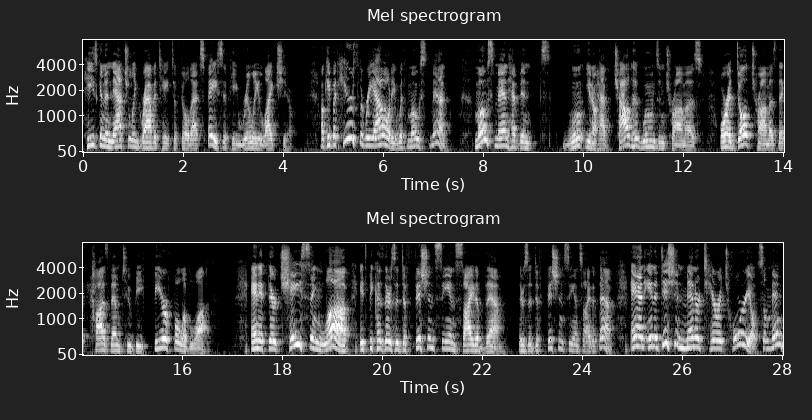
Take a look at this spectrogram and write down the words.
he's going to naturally gravitate to fill that space if he really likes you. Okay, but here's the reality with most men. Most men have been you know have childhood wounds and traumas or adult traumas that cause them to be fearful of love. And if they're chasing love, it's because there's a deficiency inside of them. There's a deficiency inside of them. And in addition, men are territorial. So men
